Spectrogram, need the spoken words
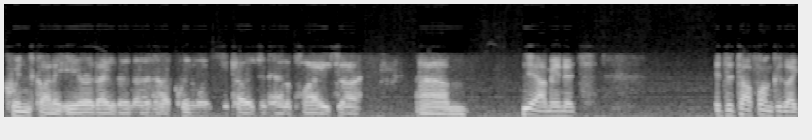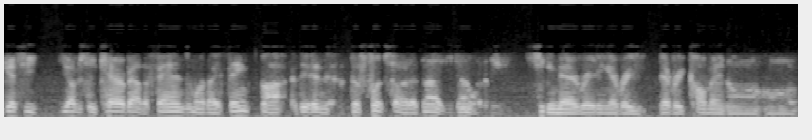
Quinn's kind of era. They they know how Quinn wants to coach and how to play. So, um, yeah, I mean it's it's a tough one because I guess you you obviously care about the fans and what they think, but the, the flip side of that, you don't want to be sitting there reading every every comment or,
